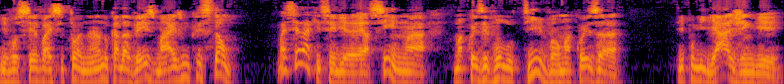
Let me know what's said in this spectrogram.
e você vai se tornando cada vez mais um cristão. Mas será que seria assim, uma, uma coisa evolutiva, uma coisa tipo milhagem de,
